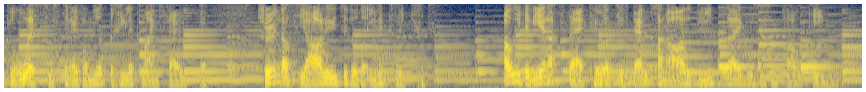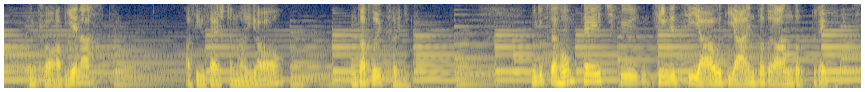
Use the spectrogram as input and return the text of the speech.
Gruß aus der reformierten Kirchengemeinde Felten. Schön, dass Sie anrufen oder reinklicken. Auch in den Weihnachtstagen hören Sie auf diesem Kanal Beiträge aus unserem Pfarrteam. Und zwar an Weihnacht, an Silvester Neujahr und an Drei-König. Und auf der Homepage finden Sie auch die ein oder andere Predigt.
